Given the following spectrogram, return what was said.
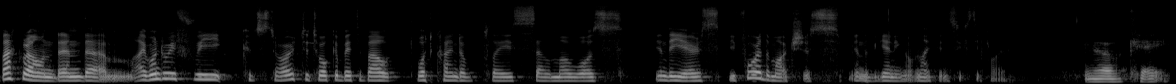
background. And um, I wonder if we could start to talk a bit about what kind of place Selma was in the years before the marches in the beginning of 1965. Okay.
